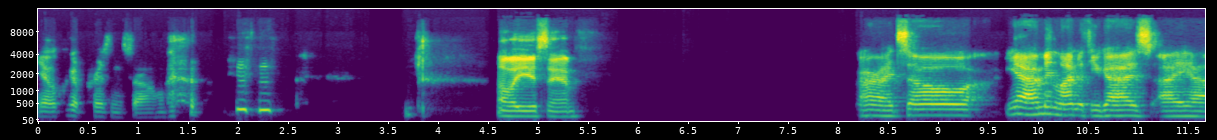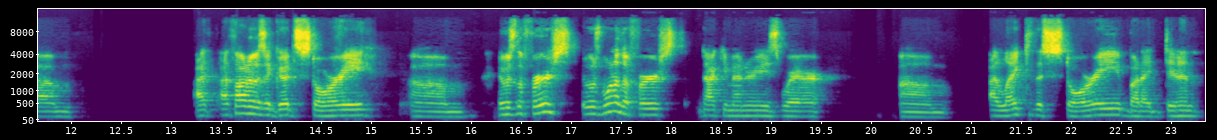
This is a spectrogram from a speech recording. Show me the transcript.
Yeah, look like a prison cell. How about you, Sam? All right, so yeah, I'm in line with you guys. I um, I, I thought it was a good story. Um, it was the first. It was one of the first documentaries where um, I liked the story, but I didn't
